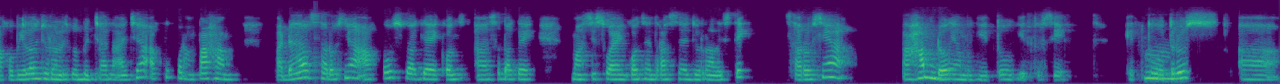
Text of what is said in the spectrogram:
aku bilang jurnalisme bencana aja aku kurang paham. Padahal seharusnya aku sebagai uh, sebagai mahasiswa yang konsentrasinya jurnalistik seharusnya paham dong yang begitu gitu sih. Itu. Hmm. terus uh,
